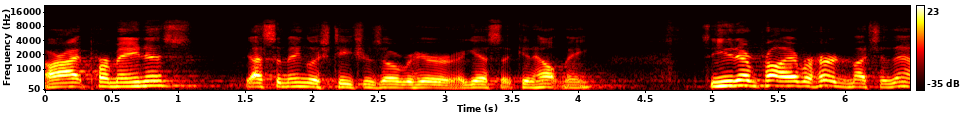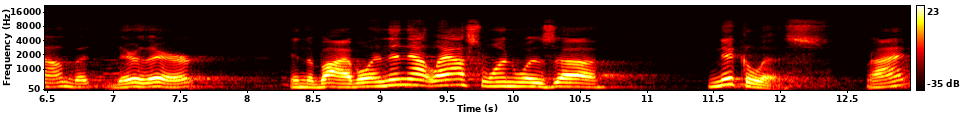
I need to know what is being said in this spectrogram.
all right, Parmenas. Got some English teachers over here, I guess, that can help me. So you never probably ever heard much of them, but they're there in the Bible. And then that last one was uh, Nicholas, right?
